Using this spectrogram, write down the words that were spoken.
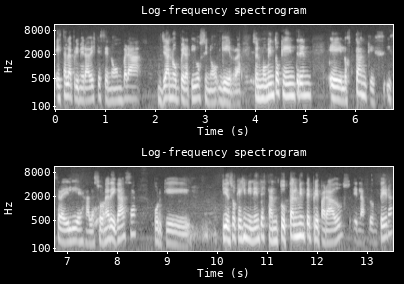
esta es la primera vez que se nombra ya no operativo, sino guerra. O sea, en el momento que entren eh, los tanques israelíes a la zona de Gaza, porque pienso que es inminente, están totalmente preparados en la frontera,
